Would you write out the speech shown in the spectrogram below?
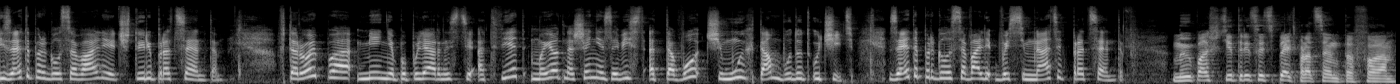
И за это проголосовали 4%. Второй по менее популярности ответ «Мое отношение зависит от того, чему их там будут учить». За это проголосовали 18%. Ну и почти 35% э,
